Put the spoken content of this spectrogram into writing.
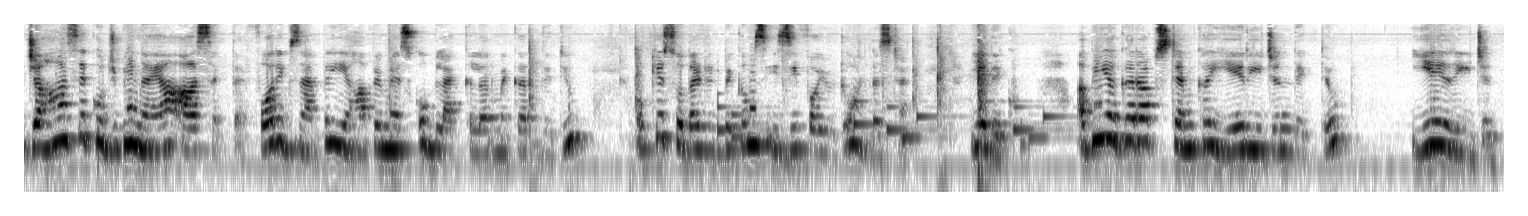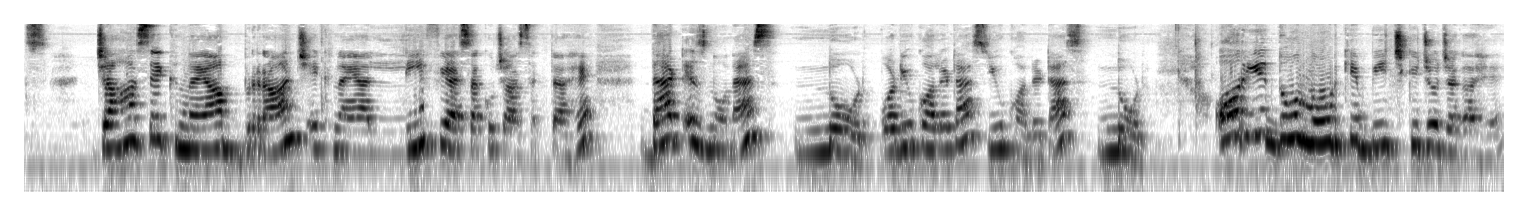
जहाँ से कुछ भी नया आ सकता है. फॉर एग्ज़ाम्पल यहाँ पे मैं इसको ब्लैक कलर में कर देती हूँ. Okay so that it becomes easy for you to understand ये देखो, अभी अगर आप स्टेम का ये रीजन देखते हो, ये रीजन जहाँ से एक नया ब्रांच, एक नया लीफ या ऐसा कुछ आ सकता है that is known as node what you call it as you call it as node और ये दो नोड के बीच की जो जगह है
